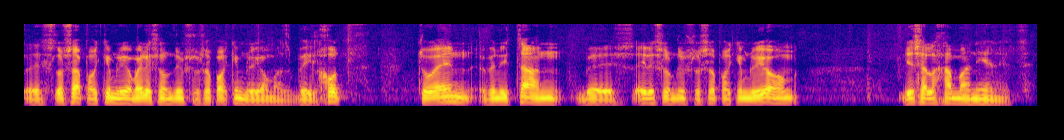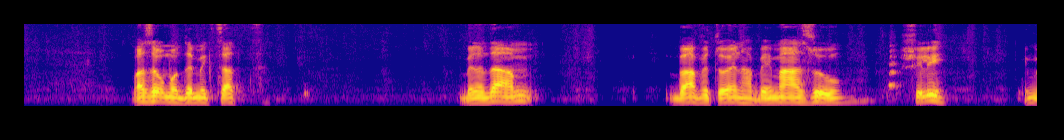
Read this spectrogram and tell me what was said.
לשלושה פרקים ליום, אלה שלומדים שלושה פרקים ליום. אז בהלכות טוען וניתן, באלה שלומדים שלושה פרקים ליום, יש הלכה מעניינת. מה זה הוא מודה מקצת? בן אדם בא וטוען, הבהמה הזו שלי. אם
